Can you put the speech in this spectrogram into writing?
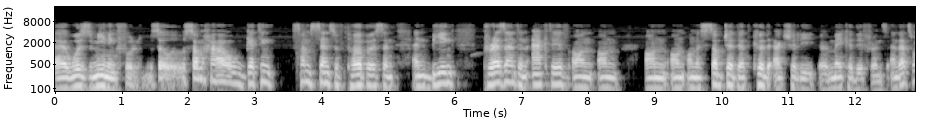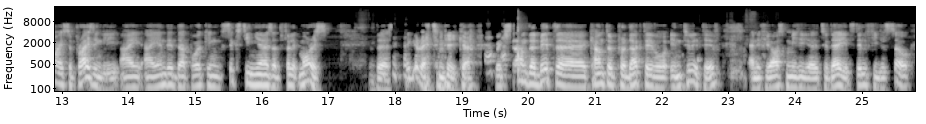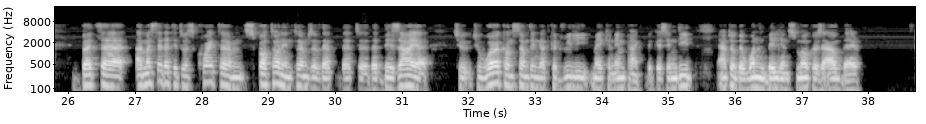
uh, was meaningful. So somehow getting some sense of purpose and and being present and active on on on on, on a subject that could actually uh, make a difference. And that's why surprisingly i i ended up working 16 years at philip morris the cigarette maker which sounds a bit uh, counterproductive or intuitive. And if you ask me uh, today it still feels so. But uh, i must say that it was quite um, spot on in terms of that that uh, that desire to, to work on something that could really make an impact. Because indeed, out of the 1 billion smokers out there,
